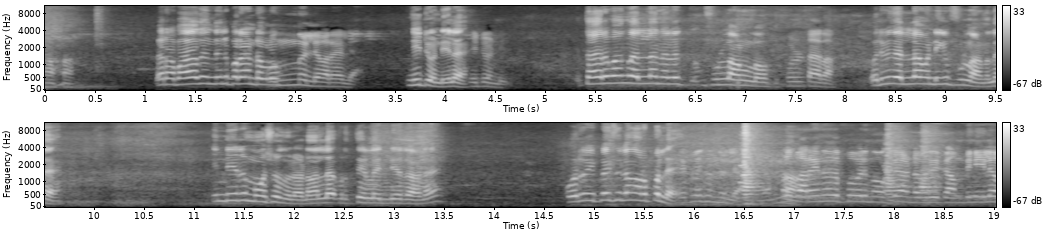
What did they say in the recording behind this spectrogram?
ഹാ ഹാ വേറെ അപാകത എന്തെങ്കിലും പറയാനുണ്ടോ ബ്രോ ഒന്നുമില്ല പറയാനില്ല. നീറ്റ് വണ്ടി അല്ലേ? നീറ്റ് വണ്ടി. ടയർ ഭാഗങ്ങളെല്ലാം നല്ല ഫുൾ ആണല്ലോ? ഫുൾ ടയറാ ഒരുവിധം എല്ലാ വണ്ടിക്കും ഫുൾ ആണ് അല്ലേ? ഇന്റീരിയർ മോശമൊന്നുമില്ല കേട്ടോ. നല്ല വൃത്തിയുള്ള ഇന്റീരിയർ ആണ്. ഒരു റീപ്ലേസ് ഇല്ലാന്ന് ഉറപ്പല്ലേ? റീപ്ലേസ് ഒന്നുമില്ല. നമ്മൾ പറയുന്നത് ഇപ്പോൾ ഒരു നോക്കുകയുണ്ട് ഒരു കമ്പനിയിലോ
